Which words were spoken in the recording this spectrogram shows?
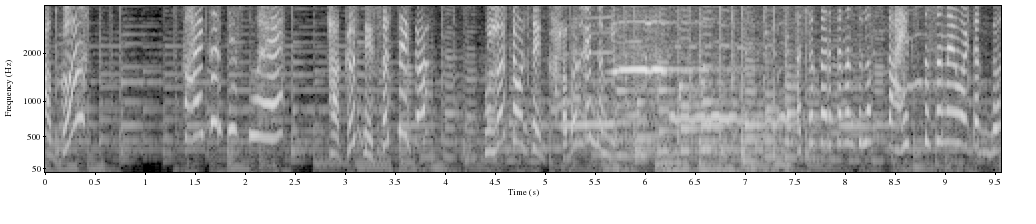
अगं! हे अगं दिसत नाही का? फुलं तोडते घाबरले ना मी. असं करताना तुला काहीच कसं नाही वाटत ग?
